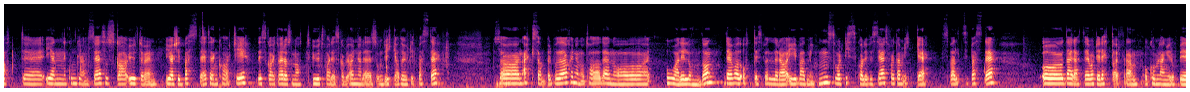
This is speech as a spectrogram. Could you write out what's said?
at uh, i en konkurranse så skal utøveren gjøre sitt beste til enhver tid. Det skal ikke være sånn at utfallet skal bli annerledes om du ikke hadde gjort ditt beste. Så en eksempel på det da kan jeg nå ta, da, det er nå OL i London. Der var det 80 spillere i badminton som ble diskvalifisert for at de ikke spilte sitt beste. Og deretter ble det lettere for dem å komme lenger opp i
